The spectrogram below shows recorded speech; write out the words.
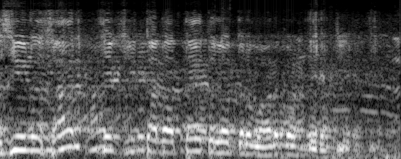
ਅਸੀਂ ਉਹਨਾਂ ਸਾਰੇ ਸਿੱਖ ਦਾ ਤਹਿ ਦਿਲੋਂ ਦਰਬਾਰ ਕਰਦੇ ਹਾਂ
